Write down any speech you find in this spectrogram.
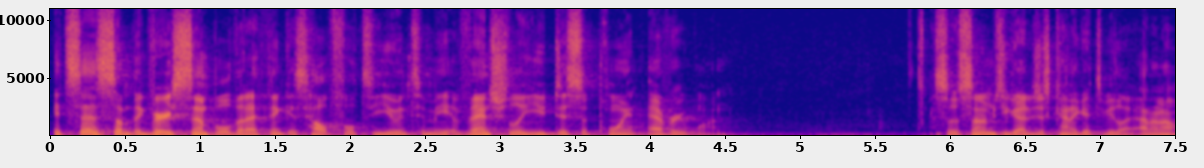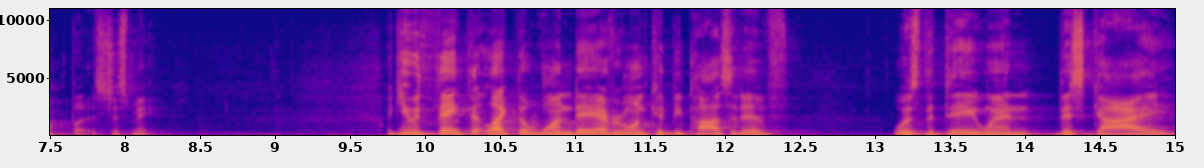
it says something very simple that I think is helpful to you and to me. Eventually, you disappoint everyone. So sometimes you got to just kind of get to be like, I don't know, but it's just me. Like you would think that like the one day everyone could be positive was the day when this guy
